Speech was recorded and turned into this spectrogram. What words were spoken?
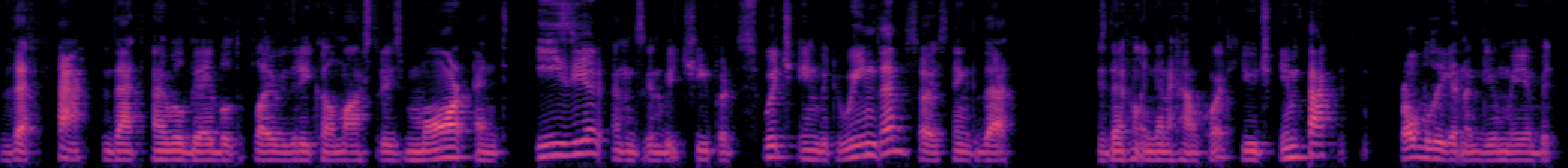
the fact that I will be able to play with Recoil Masteries more and easier, and it's going to be cheaper to switch in between them. So I think that is definitely going to have quite huge impact. It's probably going to give me a bit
